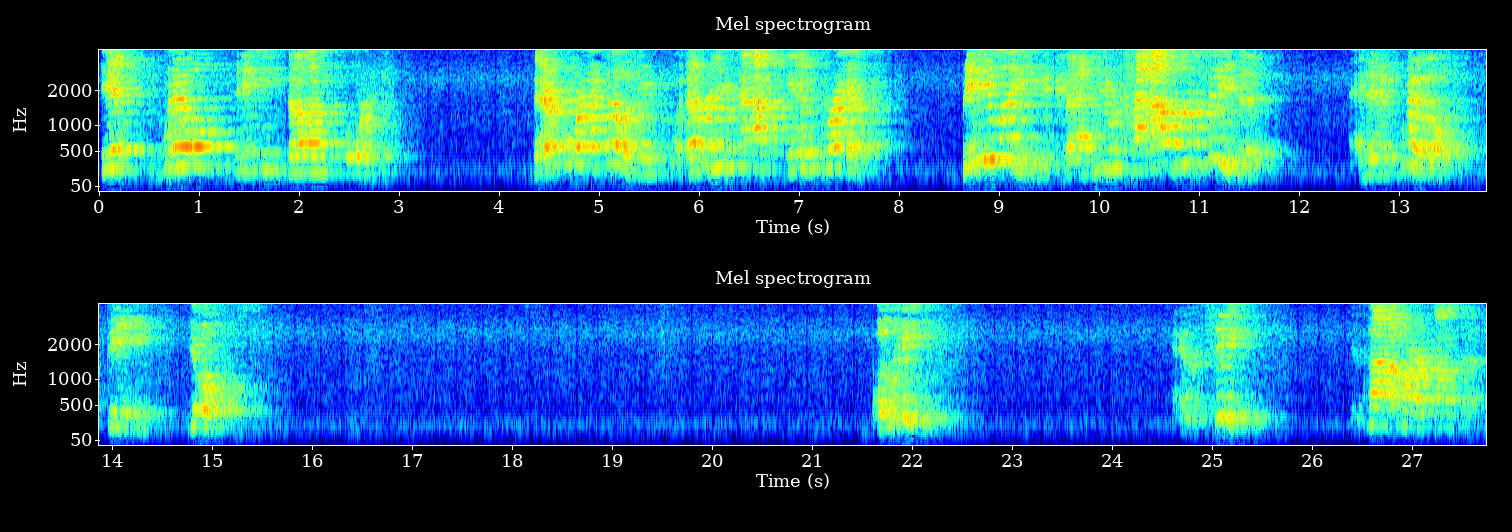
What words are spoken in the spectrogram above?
it will be done for him. Therefore, I tell you, whatever you ask in prayer, believe that you have received it, and it will be yours. Believe and receive is not a hard concept.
